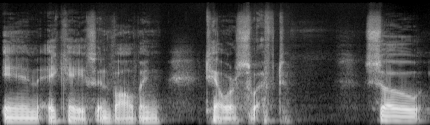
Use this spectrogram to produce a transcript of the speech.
in a case involving Taylor Swift. So,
